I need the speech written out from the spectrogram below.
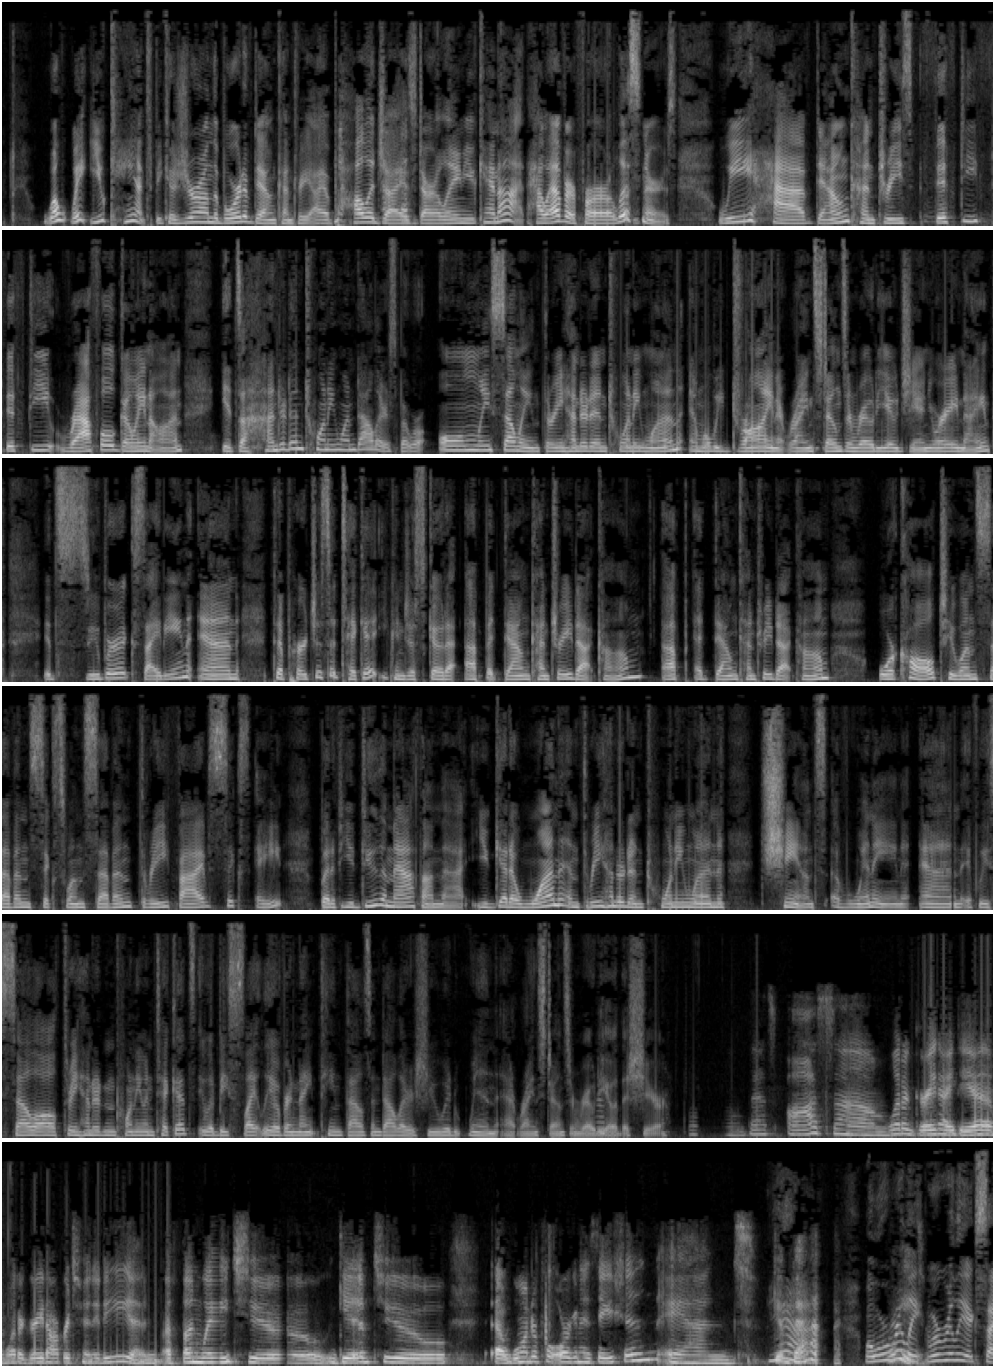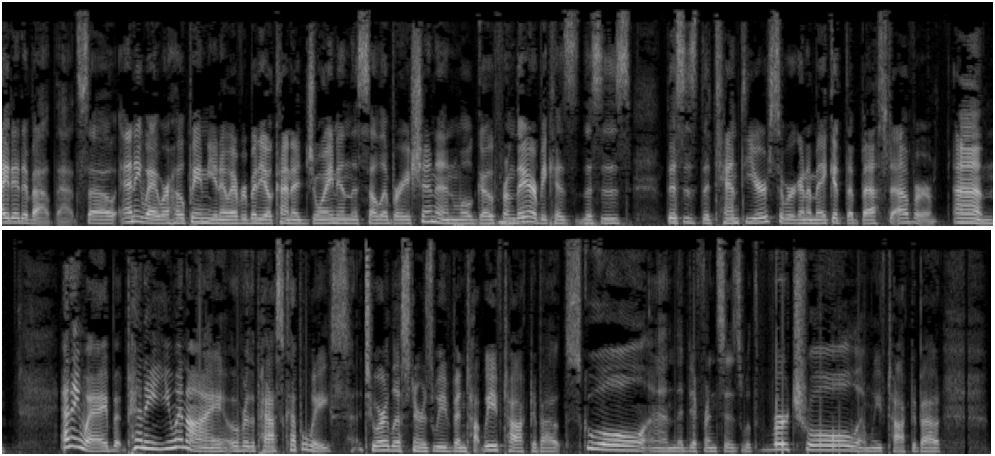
Well, wait, you can't because you're on the board of Downcountry. I apologize, darling. You cannot. However, for our listeners, we have Downcountry's 50-50 raffle going on. It's $121, but we're only selling 321 and we'll be drawing at Rhinestones and Rodeo January 9th. It's super exciting. And to purchase a ticket, you can just go to up at downcountry.com, up at downcountry.com, or call 217-617-3568. But if you do the math on that, you get a 1 in 321 chance of winning. And if we sell all 321 tickets, it would be slightly over $19,000 you would win at Rhinestones and Rodeo this year. That's awesome. What a great idea and what a great opportunity and a fun way to give to a wonderful organization and give yeah. back. Well, we're Great. really we're really excited about that. So anyway, we're hoping you know everybody will kind of join in the celebration, and we'll go from there because this is this is the tenth year, so we're going to make it the best ever. Um, anyway, but Penny, you and I over the past couple weeks, to our listeners, we've been ta- we've talked about school and the differences with virtual, and we've talked about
